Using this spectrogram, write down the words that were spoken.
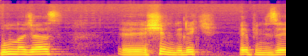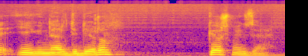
bulunacağız. E, şimdilik hepinize iyi günler diliyorum. Görüşmek üzere.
